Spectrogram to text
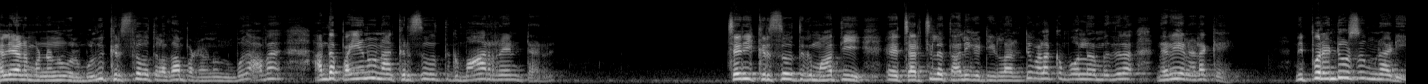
கல்யாணம் பண்ணணும் வரும்போது கிறிஸ்தவத்தில் தான் பண்ணணும் போது அவன் அந்த பையனும் நான் கிறிஸ்தவத்துக்கு மாறுறேன்ட்டார். சரி கிறிஸ்தவத்துக்கு மாற்றி சர்ச்சில் தாலி கட்டிடலான்ட்டு வழக்கம் போல் நம்ம இதில் நிறைய நடக்க. இப்போ ரெண்டு வருஷம் முன்னாடி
